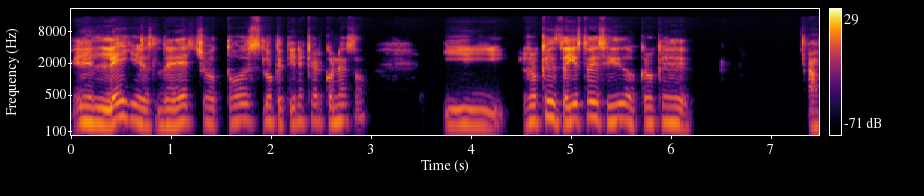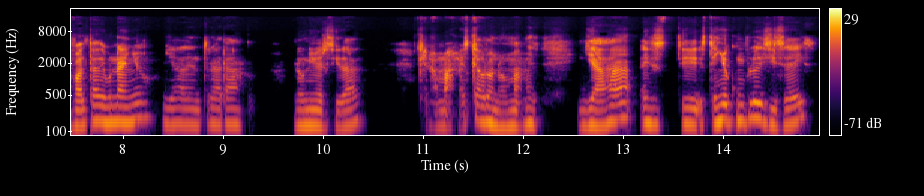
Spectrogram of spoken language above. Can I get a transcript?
eh, leyes, de hecho, todo es lo que tiene que ver con eso. Y creo que desde ahí está decidido, creo que a falta de un año ya de entrar a la universidad, que no mames, cabrón, no mames. Ya este, este año cumplo 16.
